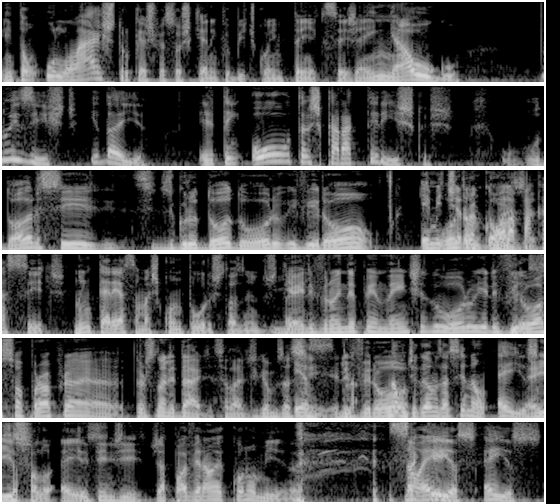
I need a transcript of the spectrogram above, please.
Então, o lastro que as pessoas querem que o Bitcoin tenha, que seja em algo, não existe. E daí? Ele tem outras características. O o dólar se, se desgrudou do ouro e virou. Emitiram dólar pra cacete. Não interessa mais quanto ouro os Estados Unidos E têm. aí ele virou independente do ouro e ele virou Isso. a sua própria eh, personalidade, sei lá, digamos assim. Ex- Ele virou. Não, digamos assim, não. É isso é que isso. você falou. É isso. Entendi. Já pode virar uma economia, né? não, é isso. É isso.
